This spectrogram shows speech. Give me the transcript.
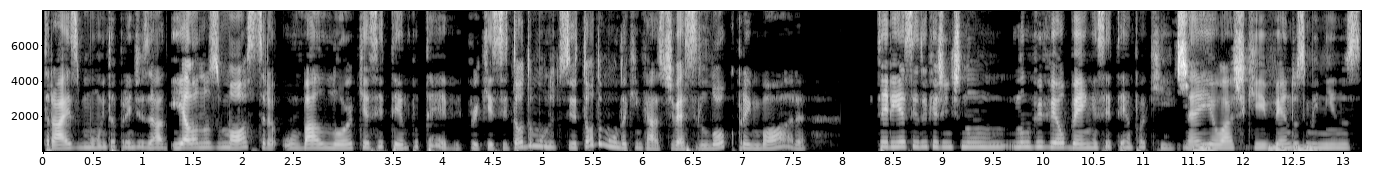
traz muito aprendizado e ela nos mostra o valor que esse tempo teve, porque se todo mundo, se todo mundo aqui em casa estivesse louco para ir embora, teria sido que a gente não, não viveu bem esse tempo aqui, né? Sim. E eu acho que vendo os Uhum. meninos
